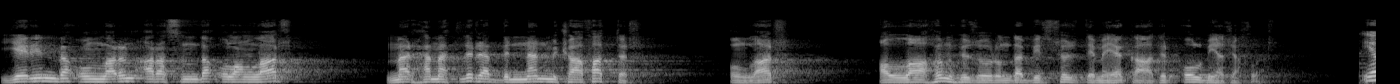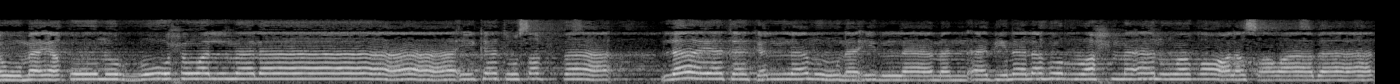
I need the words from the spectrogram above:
yerin və onların arasında olanlar mərhəmətli Rəbbindən mükafatdır. Onlar Allahın hüzurunda bir söz deməyə qadir olmayacaqlar. يوم يقوم الروح والملائكة صفا لا يتكلمون إلا من أذن له الرحمن وقال صوابا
